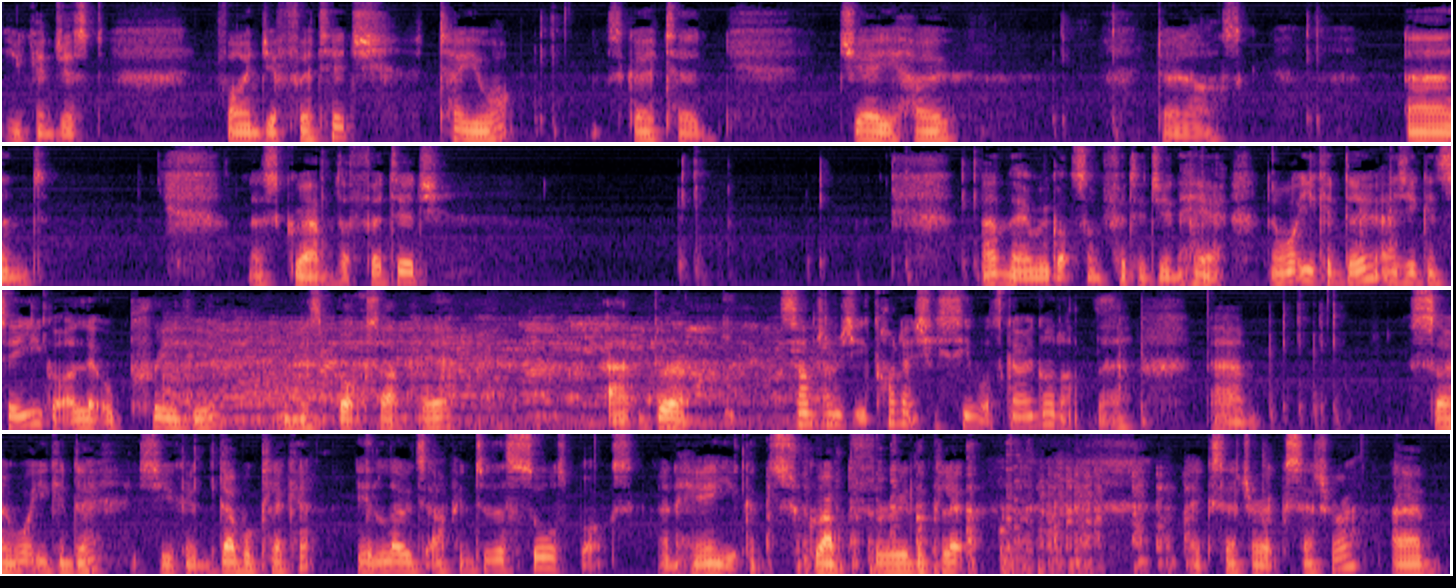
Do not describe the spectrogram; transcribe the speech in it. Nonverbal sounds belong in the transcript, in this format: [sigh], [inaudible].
you can just find your footage. Tell you what, let's go to JHO, don't ask, and let's grab the footage. And there we've got some footage in here. Now what you can do, as you can see, you've got a little preview in this box up here uh, but sometimes you can't actually see what's going on up there. Um, so what you can do is you can double click it, it loads it up into the source box, and here you can scrub through the clip, etc. etc. Um,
